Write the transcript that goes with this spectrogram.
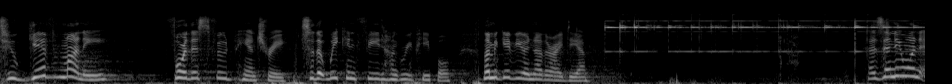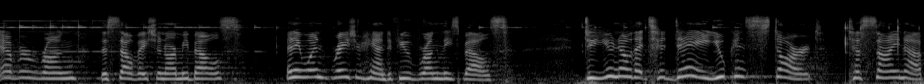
to give money for this food pantry so that we can feed hungry people. Let me give you another idea. Has anyone ever rung the Salvation Army bells? Anyone? Raise your hand if you've rung these bells. Do you know that today you can start to sign up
